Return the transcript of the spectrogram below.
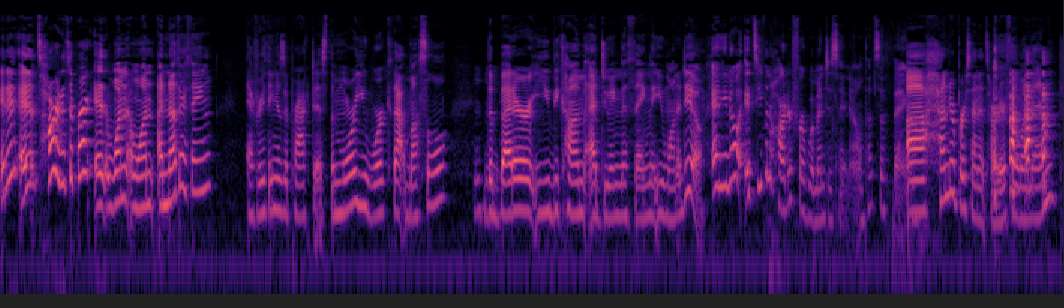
It is. It's hard. It's a practice. It, one. One. Another thing. Everything is a practice. The more you work that muscle, Mm-hmm. the better you become at doing the thing that you want to do. And you know, it's even harder for women to say no. That's the thing. A hundred percent, it's harder for women.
